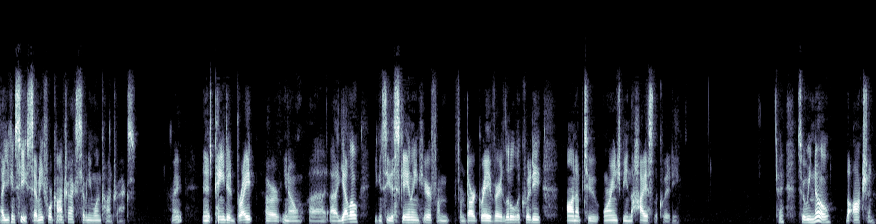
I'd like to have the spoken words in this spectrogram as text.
uh, you can see 74 contracts, 71 contracts, right? And it's painted bright or you know uh, uh, yellow. You can see the scaling here from from dark gray, very little liquidity, on up to orange being the highest liquidity. Okay, so we know the auction,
